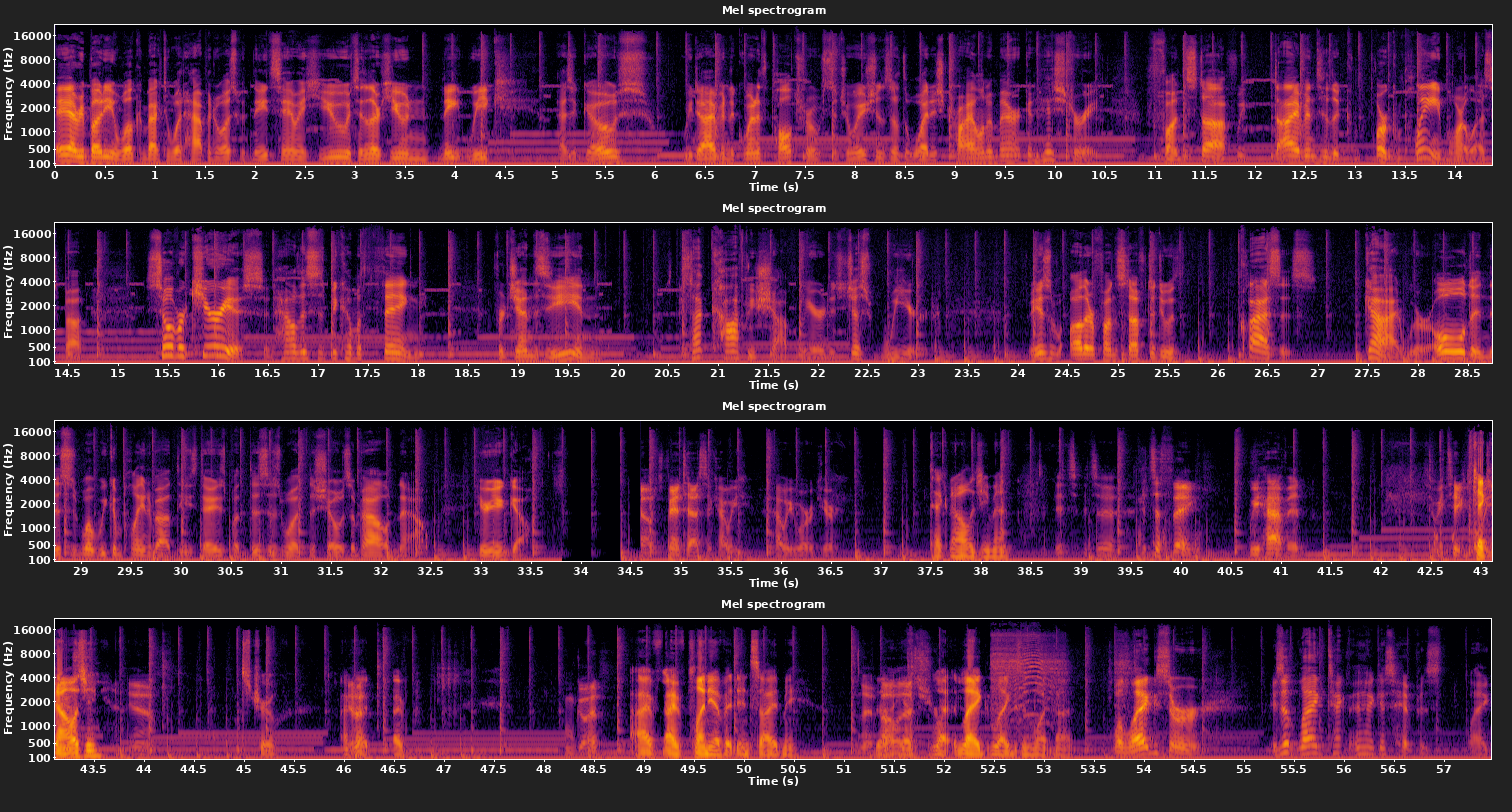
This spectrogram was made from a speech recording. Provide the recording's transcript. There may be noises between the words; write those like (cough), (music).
Hey everybody, and welcome back to What Happened to Us with Nate, Sam, and Hugh. It's another Hugh and Nate week. As it goes, we dive into Gwyneth Paltrow situations of the whitest trial in American history. Fun stuff. We dive into the or complain more or less about sober curious and how this has become a thing for Gen Z. And it's not coffee shop weird; it's just weird. We have some other fun stuff to do with classes. God, we're old and this is what we complain about these days, but this is what the show is about now. Here you go. No, it's fantastic how we how we work here. Technology, man. It's it's a it's a thing. We have it. Do we take Technology? Yeah. It's true. I've got, I've, Mm, Go ahead. I've, I've plenty of it inside me. No, The, oh, that's know, true. le- leg, legs, and whatnot. well, legs or is it leg? Tech? I guess hip is leg.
